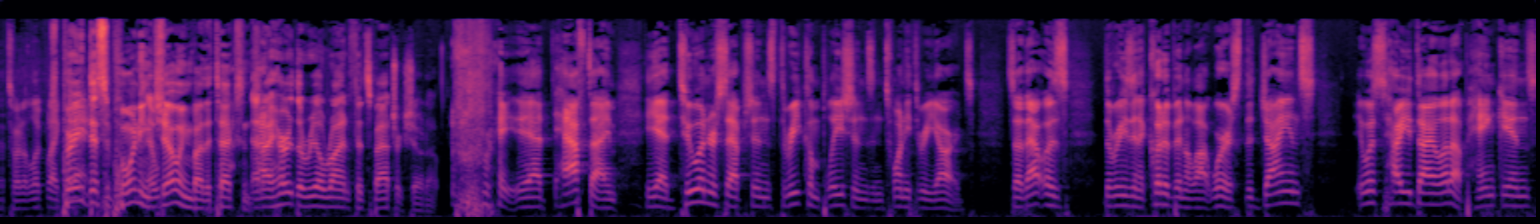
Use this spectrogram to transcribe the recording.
That's what it looked like. Pretty today. disappointing And- showing by the Texans. And I heard the real Ryan Fitzpatrick showed up. Right. At halftime, he had two interceptions, three completions, and 23 yards. So that was the reason it could have been a lot worse. The Giants, it was how you dial it up. Hankins,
